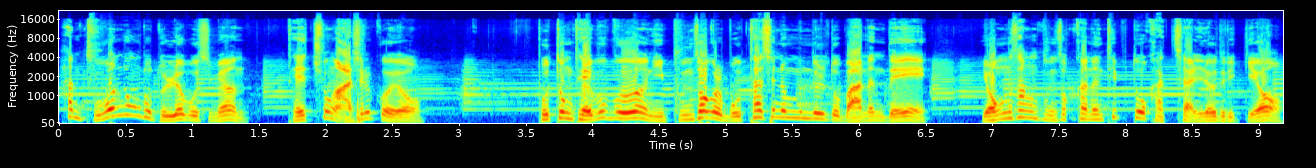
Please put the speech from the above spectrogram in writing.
한 두 번 정도 돌려보시면 대충 아실 거예요 보통 대부분 이 분석을 못 하시는 분들도 많은데 영상 분석하는 팁도 같이 알려드릴게요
